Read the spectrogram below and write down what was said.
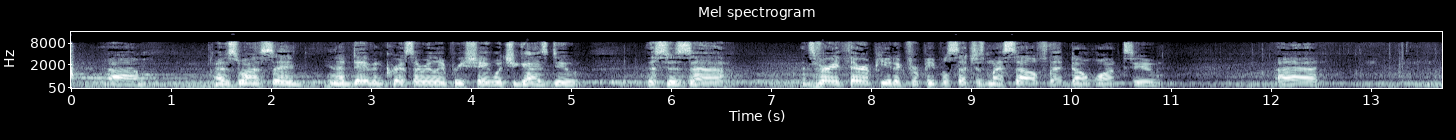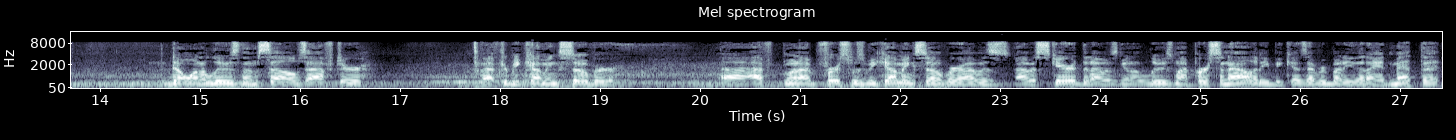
Um, I just want to say, you know, Dave and Chris, I really appreciate what you guys do. this is uh, it's very therapeutic for people such as myself that don't want to uh, don't want to lose themselves after after becoming sober. Uh, I, when I first was becoming sober, I was I was scared that I was going to lose my personality because everybody that I had met that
